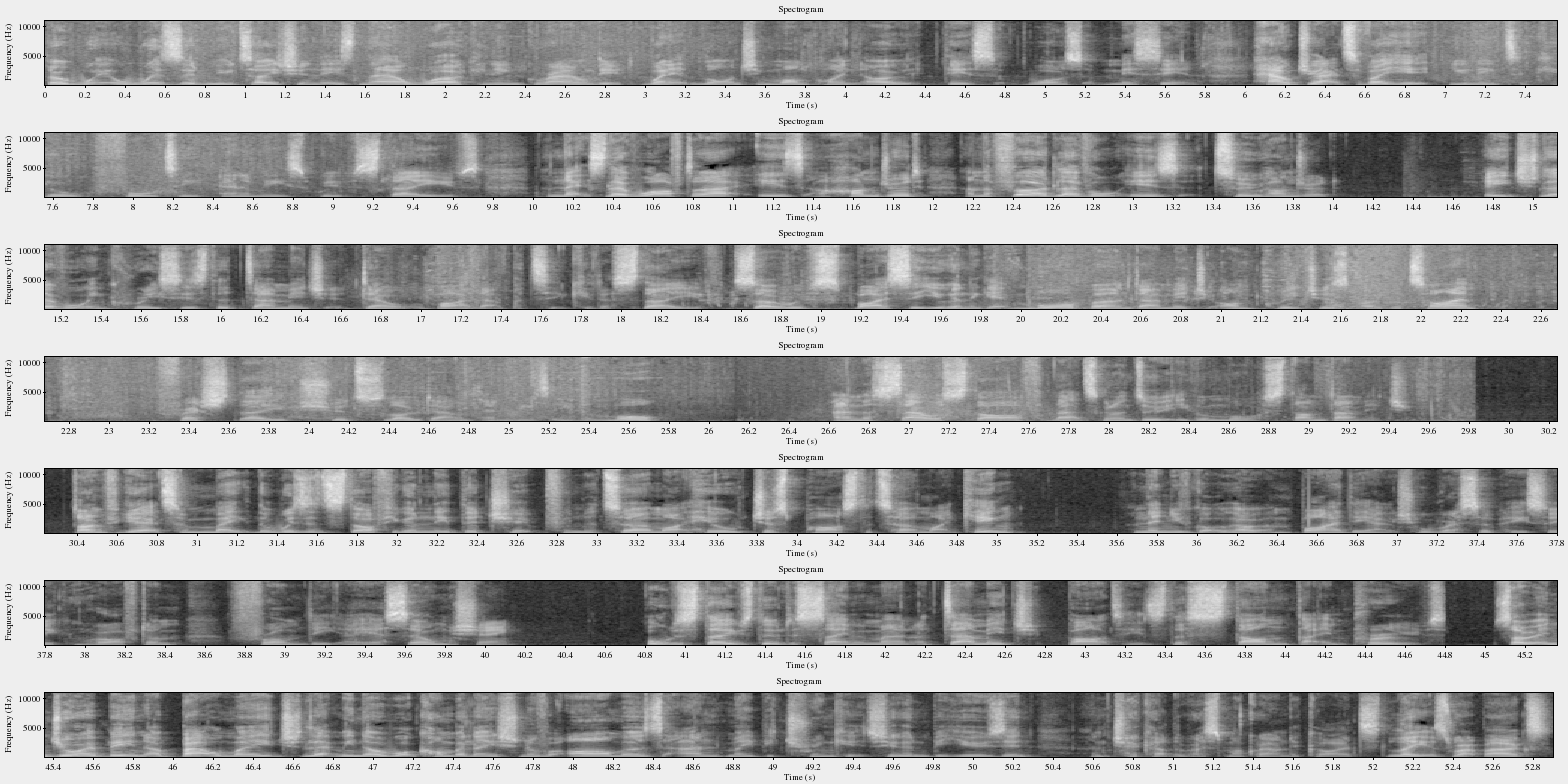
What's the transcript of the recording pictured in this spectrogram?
The Whittle Wizard mutation is now working in Grounded. When it launched in 1.0, this was missing. How do you activate it? You need to kill 40 enemies with staves. The next level after that is 100 and the third level is 200. Each level increases the damage dealt by that particular stave. So with Spicy you're going to get more burn damage on creatures over time. The fresh stave should slow down enemies even more. And the Sour Staff, that's going to do even more stun damage. Don't forget to make the wizard stuff, you're going to need the chip from the termite hill just past the termite king. And then you've got to go and buy the actual recipe so you can craft them from the ASL machine. All the staves do the same amount of damage, but it's the stun that improves. So enjoy being a battle mage, let me know what combination of armors and maybe trinkets you're going to be using, and check out the rest of my grounded guides. Latest rat bags.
